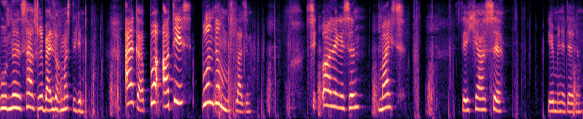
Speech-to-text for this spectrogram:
Bunların sağ soru belli olmaz dedim. Arka bu ateş bulundurmaması lazım. Geçin. Max zekası. Yemin ederim.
